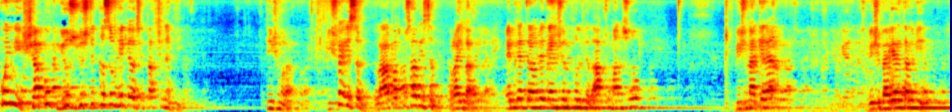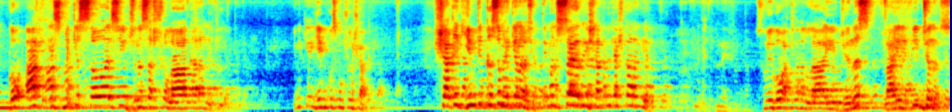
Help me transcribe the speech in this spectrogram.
کُنہِ شکُک یُس یُس تہِ قٕسم ہیٚکہِ ٲسِتھ نفی تی چھُ مراد۔ یہ اسم لاپت کُس آو اسم؟ رۄیبہ أمۍ کَرِ ترٛٮ۪ن گٔے فُلفِل اکھ چھُ بیٚیہِ چھُ نکرا بیٚیہِ چھُ بغیر تنویٖن گوٚو اکھ اسمہٕ کِس سٲرسٕے جنسس چھُ لا کران نفی۔ یعنی کہِ ییٚمہِ قٕسمُک چھُنہٕ شکٕے۔ شکٕکۍ یِم تہِ قٕسم ہیٚکن ٲسِتھ، تِمن سارنٕے شکن کیٛاہ چھُ کران یہِ؟ سُے گوٚو چھِ لا جنس لا نفی جنس۔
